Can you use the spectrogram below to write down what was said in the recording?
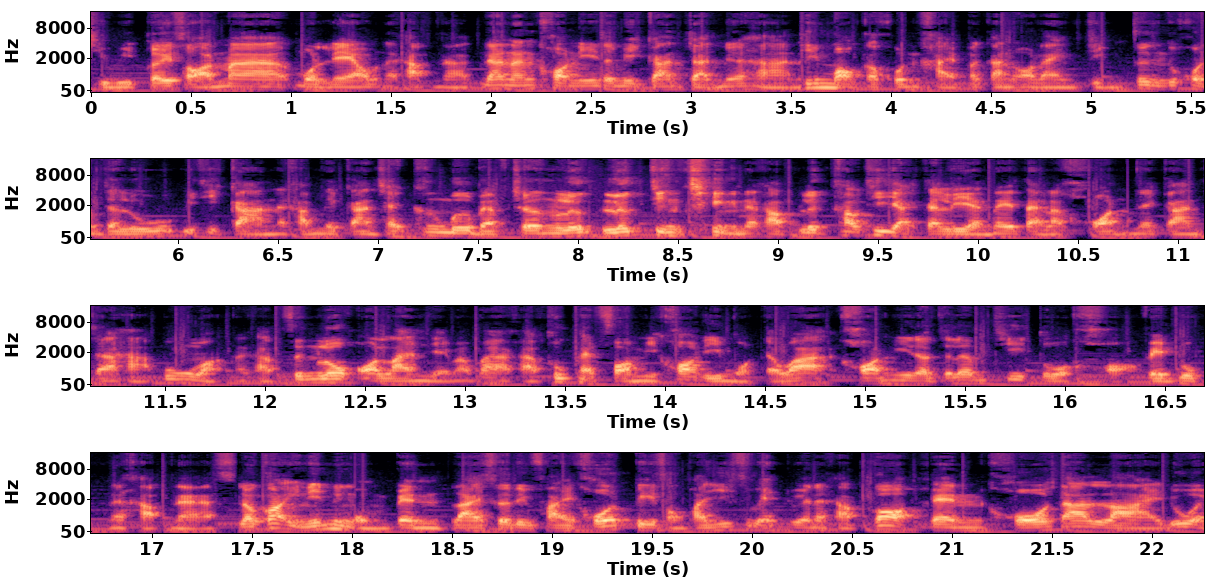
ชีวิตเคยสอนมาหมดแล้วนะครับนะดังนั้นคอร์สนี้จะมีการจัดเนื้อหาที่เหมาะกับคนขายประกันออนไลน์จริงซึ่งทุกคนจะรู้วิธีการนะครับในการใช้เครื่องมือแบบเชิงลึกลึกจริงๆนะครับลึกเท่าที่อยากจะเรียนในแต่ละคอร์สในการจะหาผู้หวังนะครับซึ่งโลกออนไลน์ใหญ่มากๆครับทุกแพลตฟอร์มมีข้อดีหมดแต่ว่าคอร์สนี้เราจะเริ่มที่ตัวของ Facebook นะครับนะแล้วก็อีกนิดหนึ่งผมเป็นไลซ์เซอร์ดิฟายโค้ดปี 2021 ด้วยนะครับก็เป็นโค้ดด้านไลน์ด้วย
